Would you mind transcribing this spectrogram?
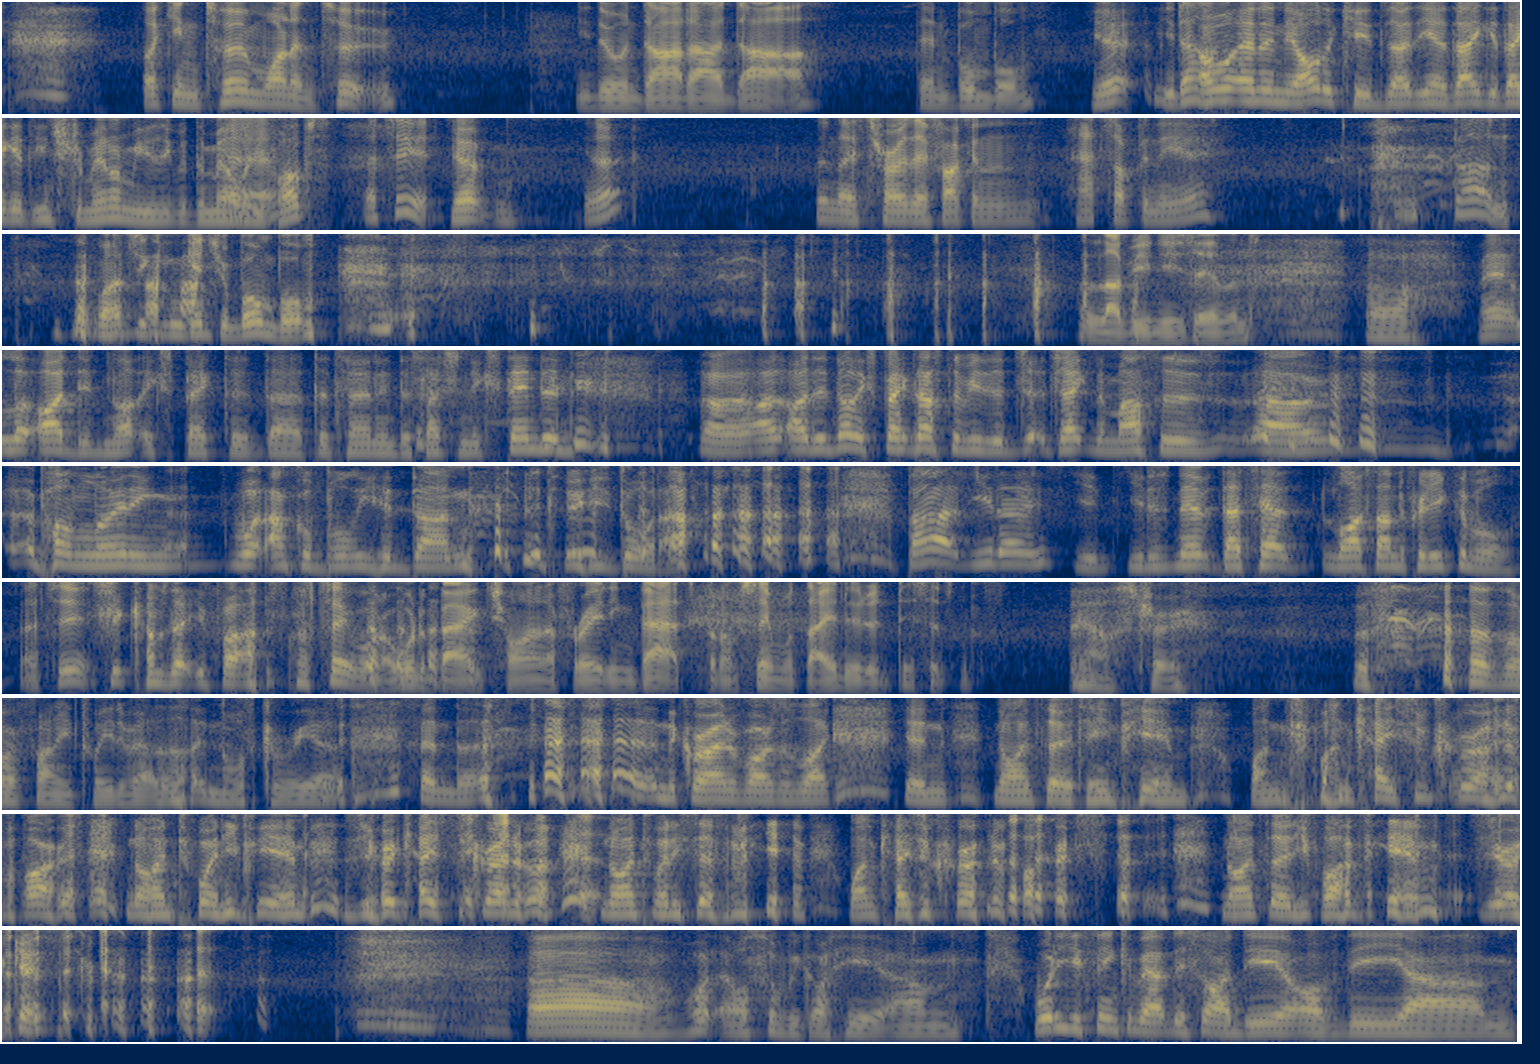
like in term one and two, you're doing da da da, then boom boom. Yeah, You don't. Oh, well, and then the older kids, uh, you know, they get they get the instrumental music with the melody Yeah, pops. That's it. Yep. You know. Then they throw their fucking hats up in the air. Done. Once you can get your boom boom. Love you, New Zealand. Oh man, look, I did not expect it uh, to turn into such an extended Uh, I, I did not expect us to be the J- Jake the Musses uh, upon learning what Uncle Bully had done to his daughter. but you know, you, you just never. That's how life's unpredictable. That's it. Shit comes at you fast. I'll tell you what, I would have bagged China for eating bats, but I've seen what they do to dissidents. Yeah, that's true. I saw a funny tweet about like, North Korea and the and the coronavirus is like in nine thirteen p.m. one one case of coronavirus, nine twenty p.m. zero cases of coronavirus, nine twenty seven p.m. one case of coronavirus, nine thirty five p.m. zero cases of coronavirus. Uh, what else have we got here? Um, what do you think about this idea of the um,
